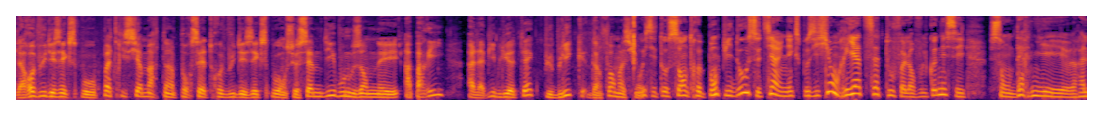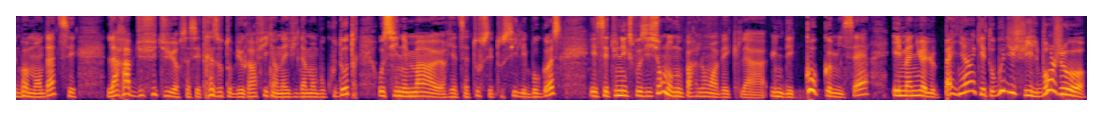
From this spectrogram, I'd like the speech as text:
la revue des expos. Patricia Martin, pour cette revue des expos en ce samedi, vous nous emmenez à Paris, à la Bibliothèque publique d'information. Oui, c'est au centre Pompidou se tient une exposition Riyad Satouf. Alors vous le connaissez, son dernier euh, album en date, c'est L'Arabe du futur. Ça c'est très autobiographique, il y en a évidemment beaucoup d'autres. Au cinéma, euh, Riyad Satouf, c'est aussi Les Beaux Gosses. Et c'est une exposition dont nous parlons avec la, une des co-commissaires, Emmanuel Payen, qui est au bout du fil. Bonjour.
